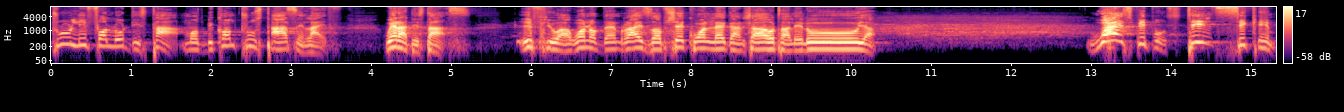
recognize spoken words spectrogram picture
truly follow the star must become true stars in life. Where are the stars? If you are one of them, rise up, shake one leg, and shout, Hallelujah. Wise people still seek him.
